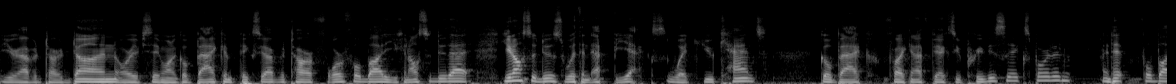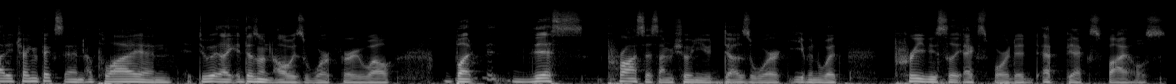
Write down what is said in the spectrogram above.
your avatar done or if you say you want to go back and fix your avatar for full body you can also do that. You can also do this with an fbx which you can't go back for like an fbx you previously exported and hit full body tracking fix and apply and do it. Like it doesn't always work very well. But this process i'm showing you does work even with previously exported fbx files.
